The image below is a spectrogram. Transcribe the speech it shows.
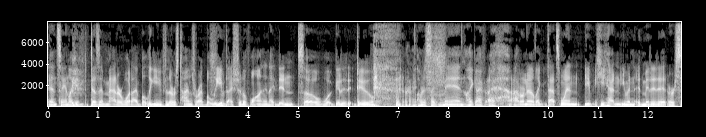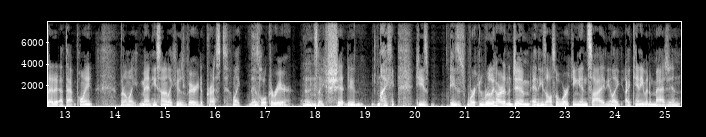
and saying like it doesn't matter what I believed. There was times where I believed I should have won and I didn't. So what good did it do? right. I'm just like, man, like I, I, I don't know. Like that's when he, he hadn't even admitted it or said it at that point. But I'm like, man, he sounded like he was very depressed, like his whole career. And it's mm-hmm. like, shit, dude. Like he's he's working really hard in the gym and he's also working inside. You know, like I can't even imagine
